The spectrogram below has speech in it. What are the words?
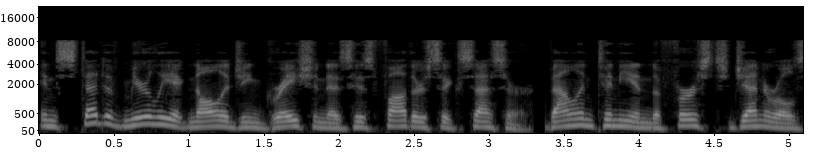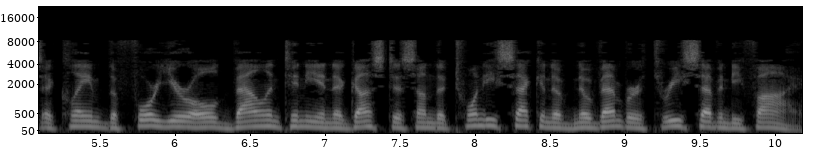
Instead of merely acknowledging Gratian as his father's successor, Valentinian I's generals acclaimed the four-year-old Valentinian Augustus on the 22nd of November 375.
